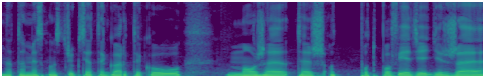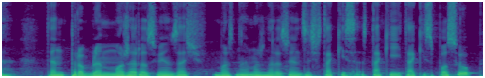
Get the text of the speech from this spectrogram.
natomiast konstrukcja tego artykułu może też od, podpowiedzieć, że ten problem może rozwiązać, można, można rozwiązać w taki, w taki i taki sposób,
